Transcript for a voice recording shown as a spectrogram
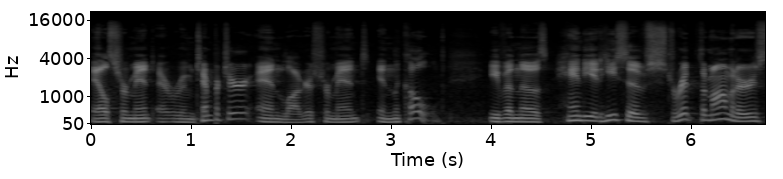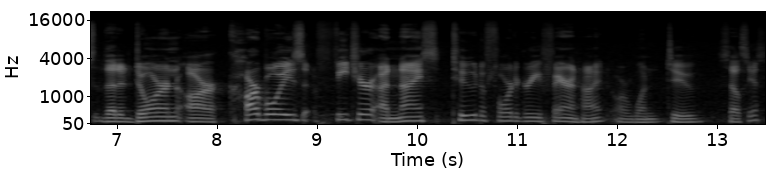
Ales ferment at room temperature and lagers ferment in the cold. Even those handy adhesive strip thermometers that adorn our carboys feature a nice 2 to 4 degree Fahrenheit or 1 to 2 Celsius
